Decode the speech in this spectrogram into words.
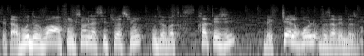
C'est à vous de voir en fonction de la situation ou de votre stratégie de quel rôle vous avez besoin.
